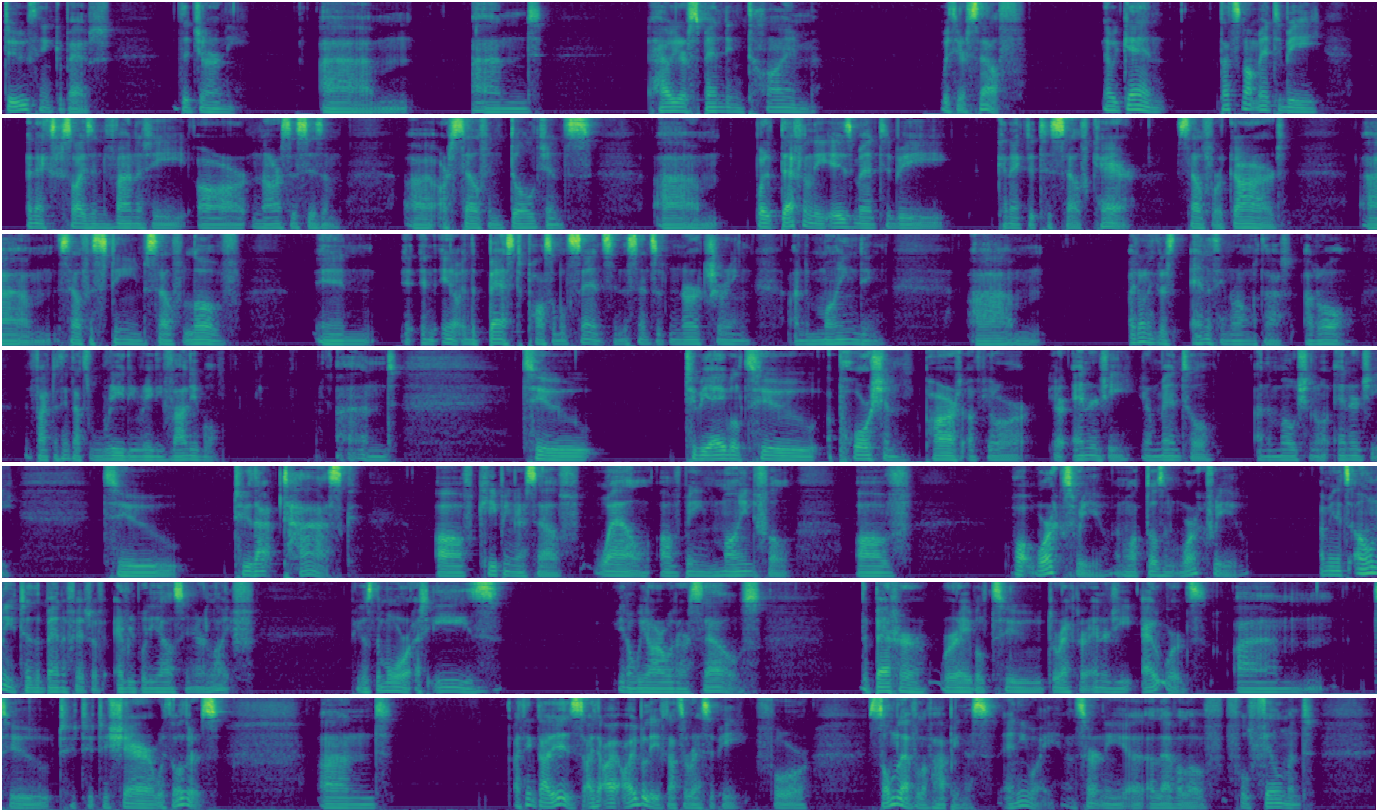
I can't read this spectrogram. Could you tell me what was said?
Do think about the journey um, and how you're spending time with yourself. Now, again, that's not meant to be an exercise in vanity or narcissism uh, or self indulgence, um, but it definitely is meant to be connected to self care, self regard, um, self esteem, self love, in in you know in the best possible sense, in the sense of nurturing and minding. Um, I don't think there's anything wrong with that at all. In fact, I think that's really, really valuable. And to to be able to apportion part of your your energy, your mental and emotional energy to to that task of keeping yourself well, of being mindful of what works for you and what doesn't work for you. I mean, it's only to the benefit of everybody else in your life. Because the more at ease, you know, we are with ourselves, the better we're able to direct our energy outwards um, to, to, to, to share with others. And I think that is, I, I, I believe that's a recipe for some level of happiness anyway, and certainly a, a level of fulfillment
